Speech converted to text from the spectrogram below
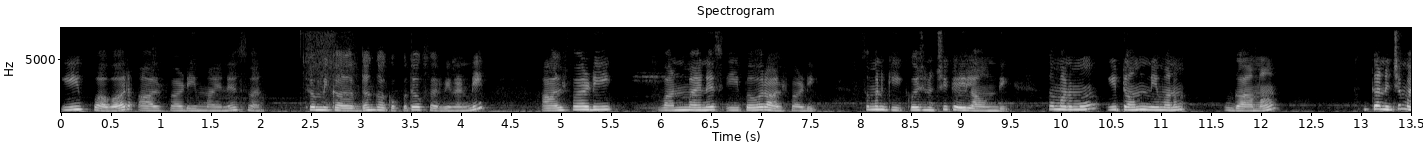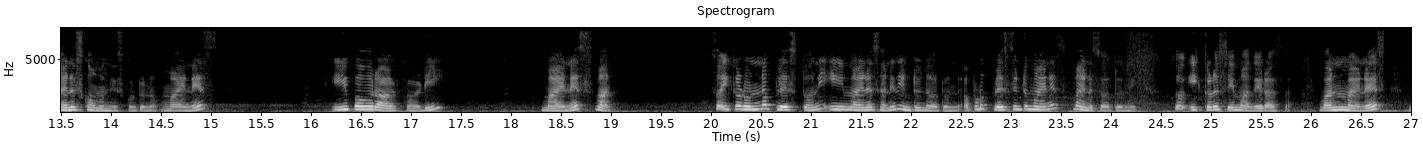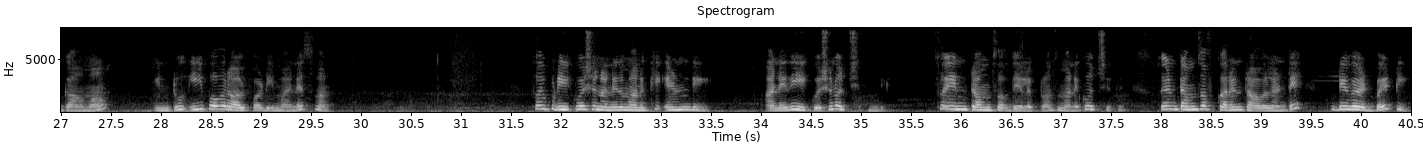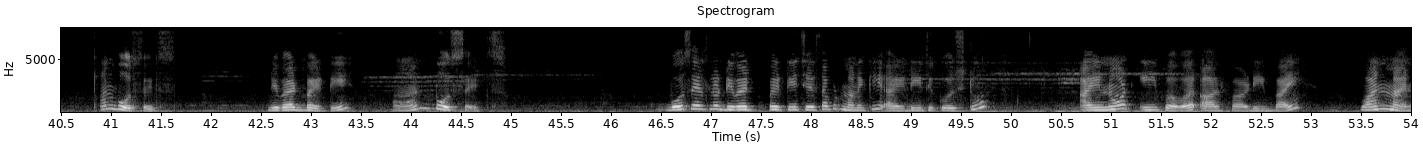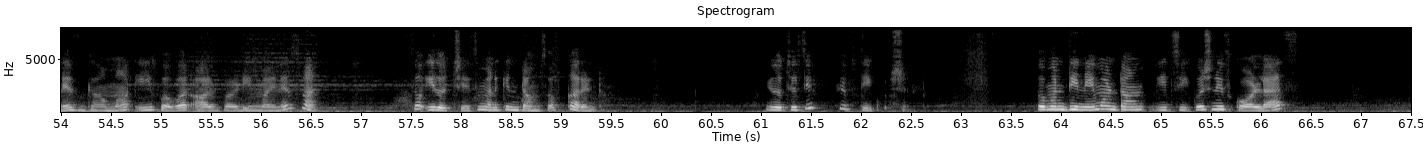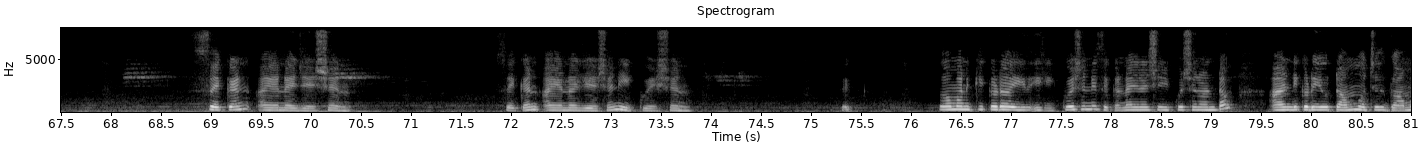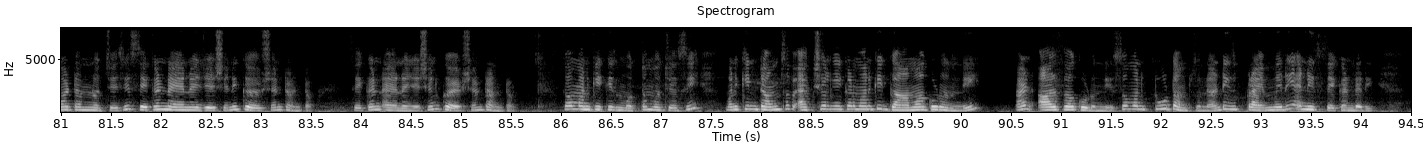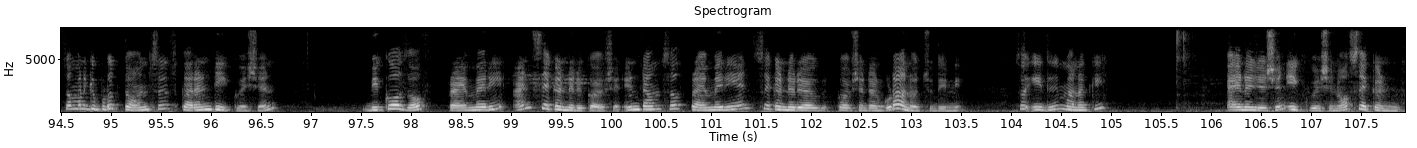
e power alpha d minus one so మీకు అర్థం కాకపోతే ఒకసారి వినండి alpha d one minus e power alpha d so మనకి ఈక్వేషన్ వచ్చి ఇలా ఉంది సో మనము ఈ టర్మ్ని మనం గామా ఇక్కడ నుంచి మైనస్ కామన్ తీసుకుంటున్నాం minus e power alpha d minus one so ఇక్కడ ఉన్న ప్లస్తోని ఈ మైనస్ అనేది ఇంటూ అవుతుంది అప్పుడు ప్లస్ ఇంటూ మైనస్ మైనస్ అవుతుంది సో ఇక్కడ సేమ్ అదే రాస్తా one minus gamma into e power alpha d minus one so ఇప్పుడు ఈక్వేషన్ అనేది మనకి ఎండి అనేది ఈక్వేషన్ వచ్చింది so in terms of the electrons మనకి వచ్చింది so in terms of current రావాలంటే divide by t on both sides divide by t on both sides both సైడ్స్లో divide by t చేస్తే అప్పుడు మనకి ఐడి ఇది equals to I naught e power alpha d by one minus gamma e power alpha d minus one so ఇది వచ్చేసి మనకి in terms of current ఇది వచ్చేసి fifth equation so మనం దీన్ని ఏమంటాం it's equation is called as second ionisation second ionisation equation so మనకి ఇక్కడ ఈ ఈక్వేషన్ని సెకండ్ అయనైజేషన్ ఈక్వేషన్ అంటాం అండ్ ఇక్కడ ఈ టర్మ్ వచ్చేసి గామా టర్మ్ని వచ్చేసి సెకండ్ అయనైజేషన్ కోఎఫిషియంట్ అంటాం సెకండ్ అయనైజేషన్ కోఎఫిషియంట్ అంటాం సో మనకి ఇది మొత్తం వచ్చేసి మనకి ఇన్ టర్మ్స్ ఆఫ్ యాక్చువల్గా ఇక్కడ మనకి గామా కూడా ఉంది అండ్ ఆల్ఫా కూడా ఉంది సో మనకి టూ టర్మ్స్ ఉన్నాయి అంటే ఇది ప్రైమరీ అండ్ ఇది సెకండరీ సో మనకి ఇప్పుడు Townsend's current equation because of primary and secondary question in terms of primary and secondary question అని కూడా అనొచ్చు దీన్ని సో ఇది మనకి ఎనర్జేషన్ ఈక్వేషన్ ఆఫ్ సెకండ్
